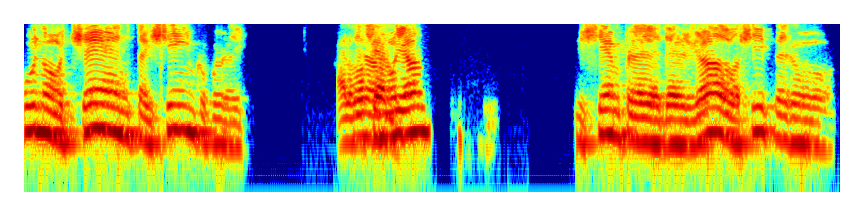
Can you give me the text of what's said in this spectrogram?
1,85 por ahí. A los 12 años. y siempre delgado así, pero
